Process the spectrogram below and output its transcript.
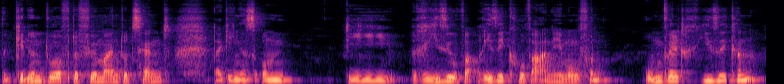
beginnen durfte für meinen Dozent. Da ging es um die Risikowahrnehmung von Umweltrisiken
